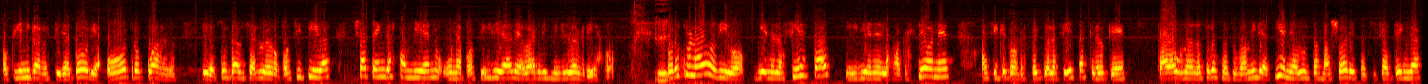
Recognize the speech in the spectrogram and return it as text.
o clínica respiratoria o otro cuadro y resultan ser luego positivas, ya tengas también una posibilidad de haber disminuido el riesgo. Eh. Por otro lado, digo, vienen las fiestas y vienen las vacaciones, así que con respecto a las fiestas creo que cada uno de nosotros en su familia tiene adultos mayores o quizá tenga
